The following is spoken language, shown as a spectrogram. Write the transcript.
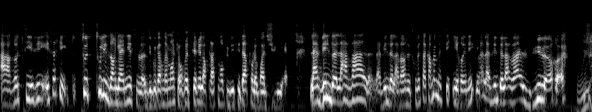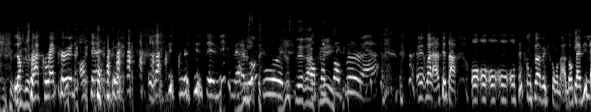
à retirer, et ça, c'est tous les organismes du gouvernement qui ont retiré leur placement publicitaire pour le mois de juillet. La ville de Laval, la ville de Laval, j'ai trouvé ça quand même assez ironique, là, la ville de Laval, vu leur, euh, leur track record en termes de racisme systémique, mais juste, bon, juste les rappeler. On fait ce qu'on peut, hein? Euh, voilà, c'est ça. On, on, on, fait ce qu'on peut avec ce qu'on a. Donc, la ville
